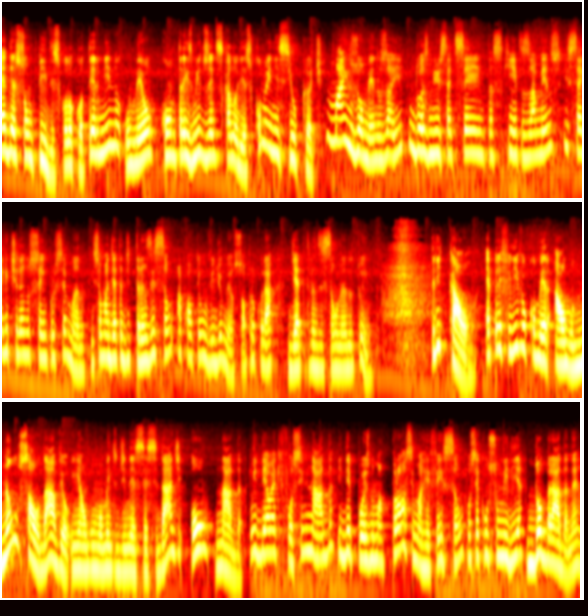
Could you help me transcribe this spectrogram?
Ederson Pires colocou: termino o meu com 3.200 calorias. Como eu inicio o cut? Mais ou menos aí, com 2.700, 500 a menos e segue tirando 100 por semana. Isso é uma dieta de transição, a qual tem um vídeo meu. Só procurar dieta transição Leandro Twin. Trical. É preferível comer algo não saudável em algum momento de necessidade ou nada? O ideal é que fosse nada e depois, numa próxima refeição, você consumiria dobrada, né?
